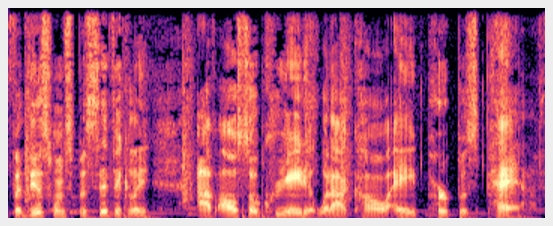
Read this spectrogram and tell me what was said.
for this one specifically, I've also created what I call a purpose path.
